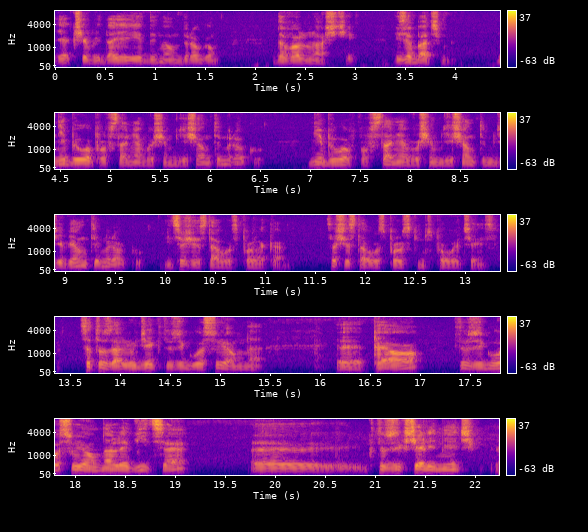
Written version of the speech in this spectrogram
jak się wydaje, jedyną drogą do wolności. I zobaczmy, nie było powstania w 80 roku, nie było powstania w 89 roku. I co się stało z Polakami? Co się stało z polskim społeczeństwem? Co to za ludzie, którzy głosują na e, PO, którzy głosują na lewicę, e, którzy chcieli mieć e,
